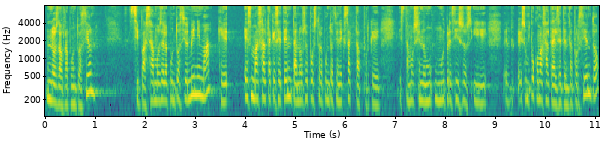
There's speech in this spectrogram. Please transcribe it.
nos da otra puntuación. Si pasamos de la puntuación mínima, que es más alta que 70, no os he puesto la puntuación exacta porque estamos siendo muy precisos y es un poco más alta del 70%,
